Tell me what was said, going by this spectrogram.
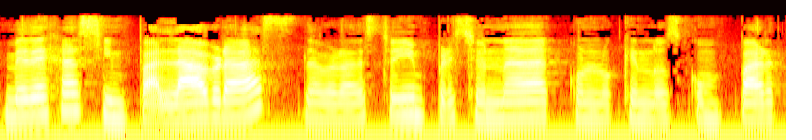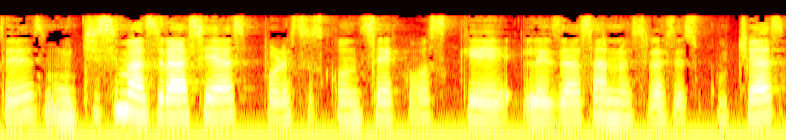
me dejas sin palabras. La verdad estoy impresionada con lo que nos compartes. Muchísimas gracias por estos consejos que les das a nuestras escuchas.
